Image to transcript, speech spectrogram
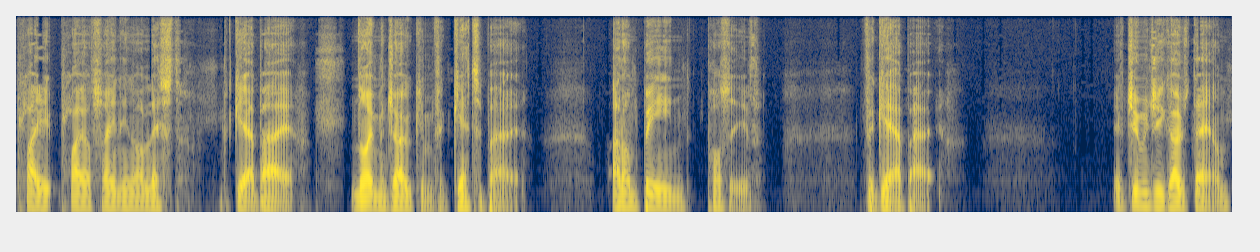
play playoffs ain't in our list. Forget about it. Not even joking. Forget about it. And I'm being positive. Forget about it. If Jimmy G goes down,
